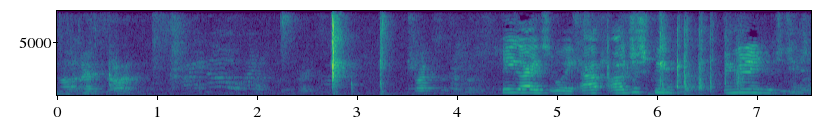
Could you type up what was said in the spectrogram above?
None. I have none. Alright. Try to click on those. Hey guys, wait. I, I'll just be. I'm gonna just do something.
